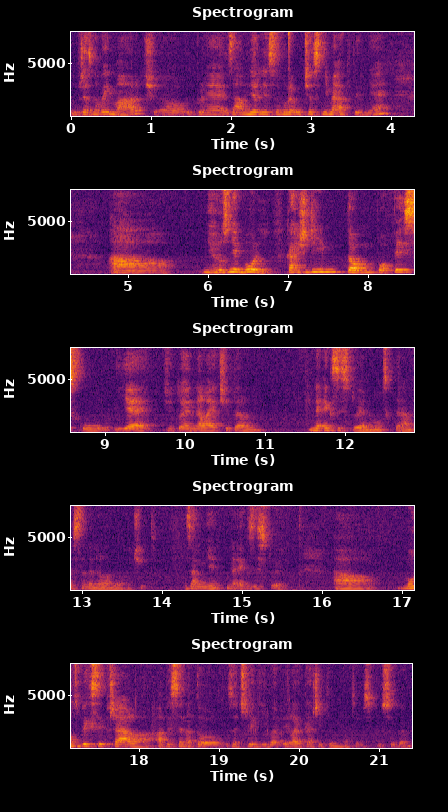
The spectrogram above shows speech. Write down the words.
březnový marč, uh, úplně záměrně se ho neúčastníme aktivně a mě hrozně bolí. V každém tom popisku je, že to je neléčitelné. Neexistuje nemoc, která by se nedala vyléčit. Za mě neexistuje. A moc bych si přála, aby se na to začali dívat i lékaři tímhle tím způsobem.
